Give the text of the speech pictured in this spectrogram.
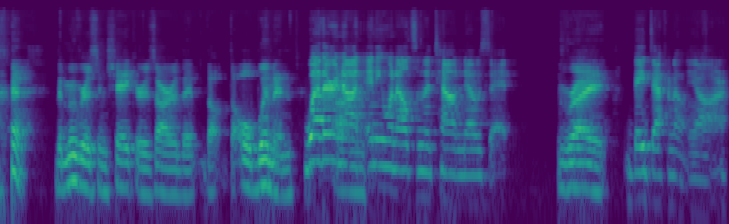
the movers and shakers are the, the, the old women. whether or not um, anyone else in the town knows it, Right. they definitely are.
